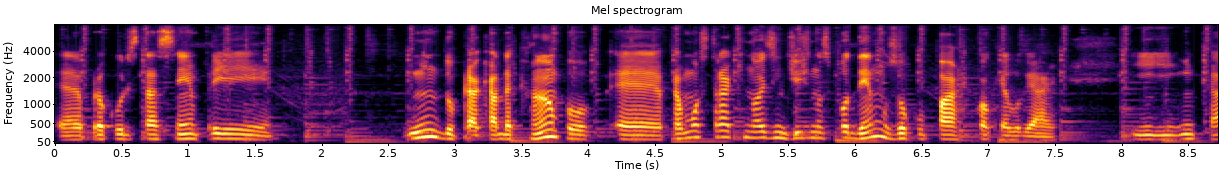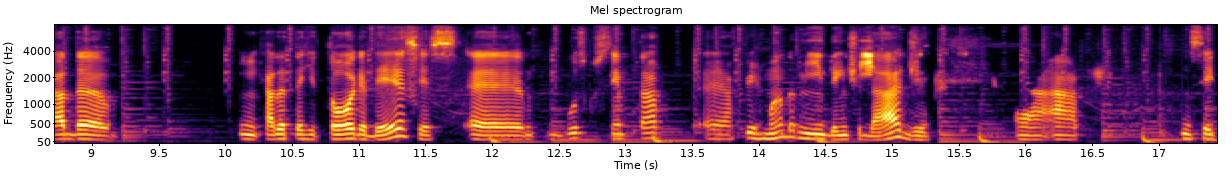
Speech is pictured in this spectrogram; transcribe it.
é, procuro estar sempre indo para cada campo é, para mostrar que nós indígenas podemos ocupar qualquer lugar. E em cada em cada território desses, é, busco sempre estar é, afirmando a minha identidade, a, a inserir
